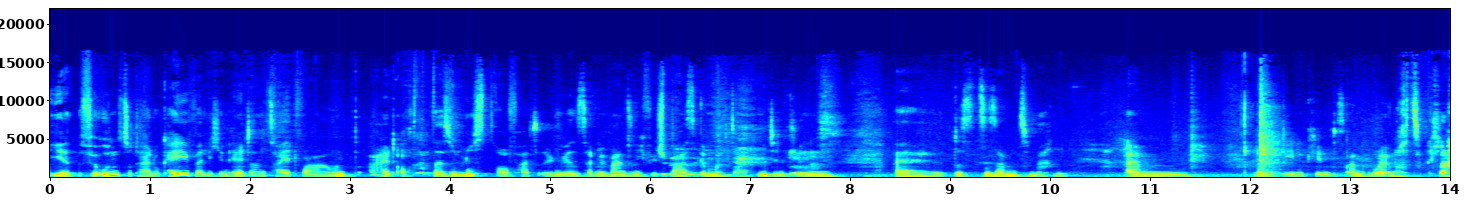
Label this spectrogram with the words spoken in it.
äh, für uns total okay, weil ich in Elternzeit war und halt auch da so Lust drauf hatte. Irgendwie, das hat mir wahnsinnig viel Spaß gemacht, auch mit den Kindern äh, das zusammen zu machen. Ähm, mit dem Kind, das andere war ja noch zu klein.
